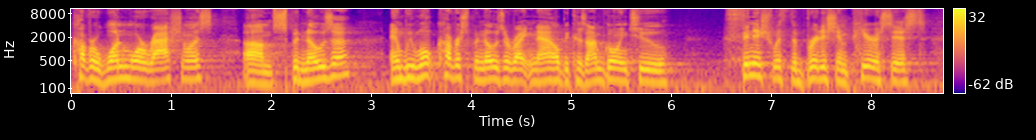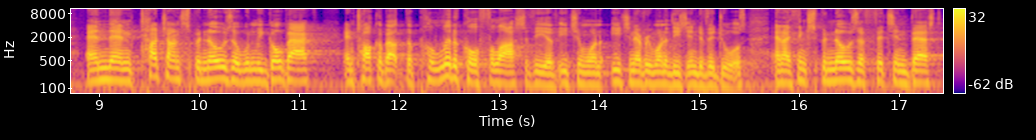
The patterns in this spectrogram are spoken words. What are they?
cover one more rationalist, um, Spinoza, and we won't cover Spinoza right now because I'm going to finish with the British empiricist and then touch on Spinoza when we go back and talk about the political philosophy of each and, one, each and every one of these individuals. And I think Spinoza fits in best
